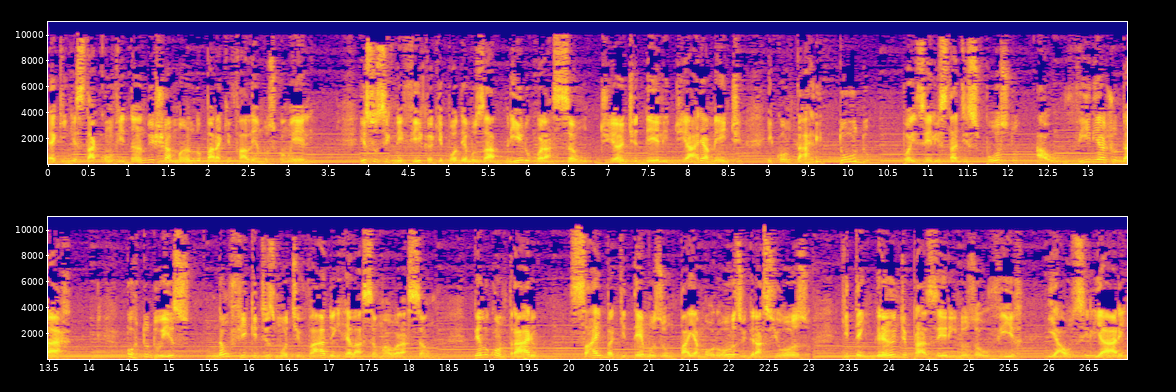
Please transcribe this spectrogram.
é quem está convidando e chamando para que falemos com ele. Isso significa que podemos abrir o coração diante dele diariamente e contar-lhe tudo, pois ele está disposto a ouvir e ajudar. Por tudo isso, não fique desmotivado em relação à oração. Pelo contrário, saiba que temos um Pai amoroso e gracioso que tem grande prazer em nos ouvir e auxiliar em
